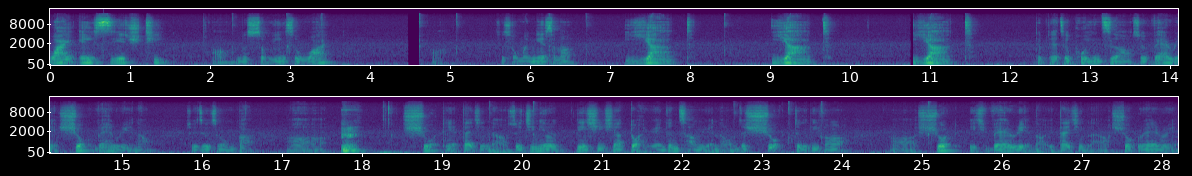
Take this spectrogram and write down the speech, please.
，y a c h t，啊，我们首音是 y，啊，这是我们念什么？yacht，yacht，yacht，对不对？这个破音字啊，是 very short variant 啊，所以这个时候我们把啊。short 也带进来啊，所以今天有练习一下短元跟长元呢。我们在 short 这个地方啊，啊 short is variant 啊，也带进来啊，short variant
